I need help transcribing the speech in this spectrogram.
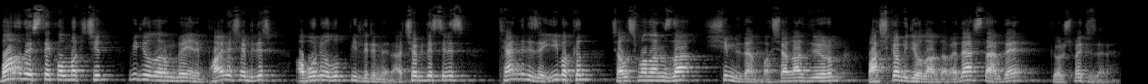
Bana destek olmak için videolarımı beğenip paylaşabilir, abone olup bildirimleri açabilirsiniz. Kendinize iyi bakın. Çalışmalarınızda şimdiden başarılar diliyorum. Başka videolarda ve derslerde görüşmek üzere.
